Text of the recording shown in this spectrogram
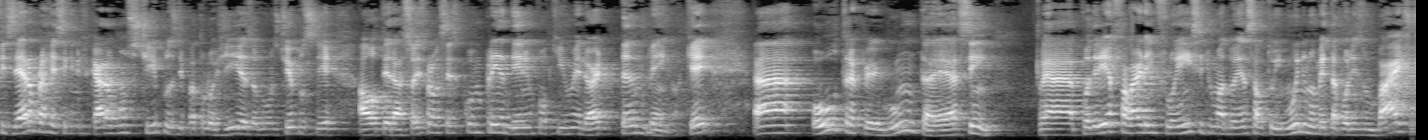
fizeram para ressignificar alguns tipos de patologias, alguns tipos de alterações para vocês compreenderem um pouquinho melhor também, ok? A outra pergunta é assim: Uh, poderia falar da influência de uma doença autoimune no metabolismo baixo?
